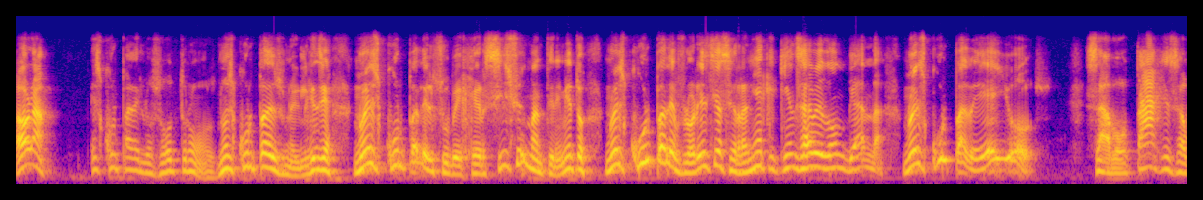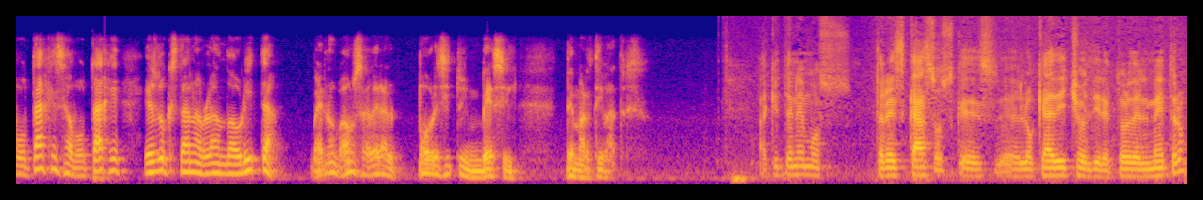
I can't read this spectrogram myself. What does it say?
Ahora, es culpa de los otros, no es culpa de su negligencia, no es culpa del subejercicio y mantenimiento, no es culpa de Florencia Serranía que quién sabe dónde anda, no es culpa de ellos. Sabotaje, sabotaje, sabotaje es lo que están hablando ahorita. Bueno, vamos a ver al pobrecito imbécil de Martí Batres. Aquí tenemos tres casos, que es eh, lo que ha dicho el director del metro.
